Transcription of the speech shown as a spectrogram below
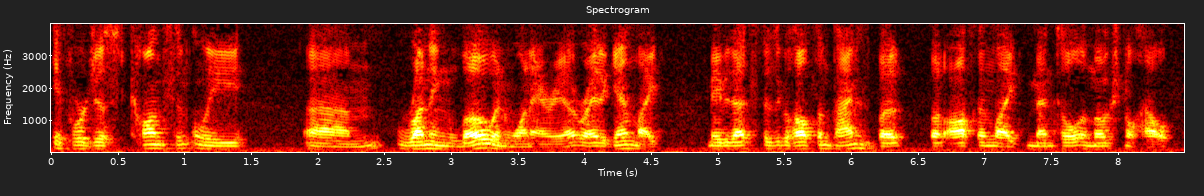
if we're just constantly um, running low in one area, right? Again, like maybe that's physical health sometimes, but but often like mental, emotional health.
